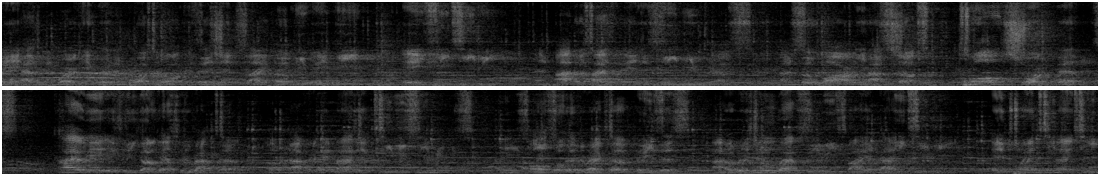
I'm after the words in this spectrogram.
Kayode has been working with important organizations like WAP, ACTV, and advertising agency Nucleus, and so far he has shot 12 short films. Kayode is the youngest director of an African Magic TV series. He is also the director of Phases, an original web series by Ndani TV. In 2019,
